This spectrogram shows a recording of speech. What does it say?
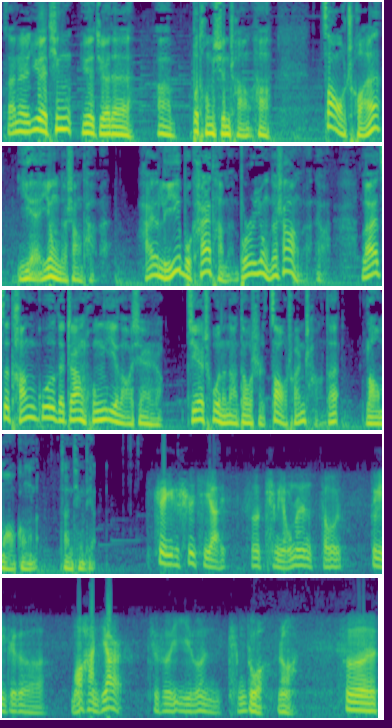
咱这越听越觉得啊不同寻常哈，造船也用得上他们，还离不开他们，不是用得上的对吧？来自塘沽的张弘毅老先生接触的那都是造船厂的老铆工了，咱听听。这一个时期啊，是听友们都对这个毛汉件就是议论挺多，是吧？是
